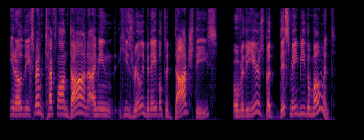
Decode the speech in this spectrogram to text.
you know, the expression Teflon Don. I mean, he's really been able to dodge these over the years, but this may be the moment.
